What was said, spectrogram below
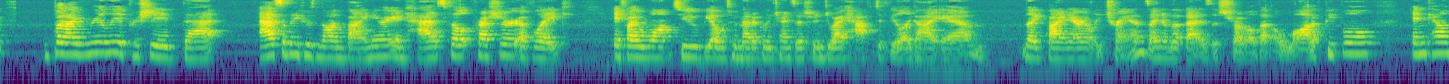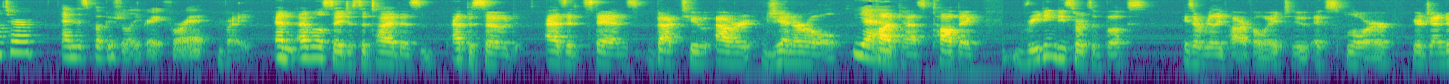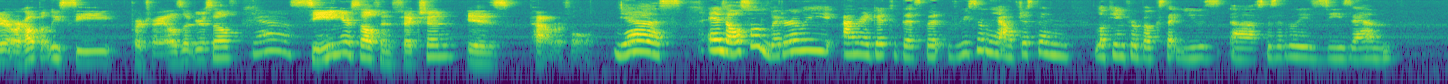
But I really appreciate that as somebody who's non-binary and has felt pressure of like, if I want to be able to medically transition, do I have to feel like I am like binarily trans? I know that that is a struggle that a lot of people encounter, and this book is really great for it. Right. And I will say, just to tie this episode as it stands back to our general Yeah. podcast topic, reading these sorts of books is a really powerful way to explore your gender or help at least see portrayals of yourself. Yes. Seeing yourself in fiction is powerful. Yes. And also, literally, I'm going to get to this, but recently I've just been looking for books that use uh, specifically ZZM,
